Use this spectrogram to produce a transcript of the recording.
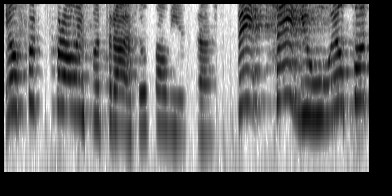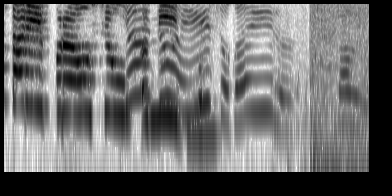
Ele foi para ali para trás, ele está ali atrás. Vem, segue-o, ele pode estar aí para o seu Yeah, é amigo. isso, ele está a ir. Está ali.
